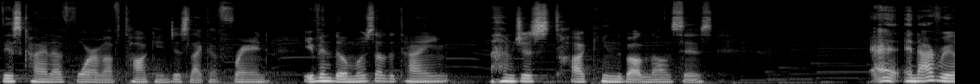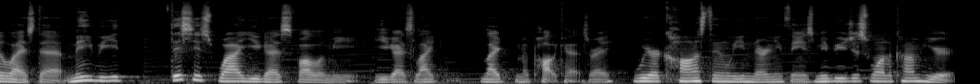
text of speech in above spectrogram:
this kind of form of talking, just like a friend. Even though most of the time I'm just talking about nonsense and, and I realized that maybe this is why you guys follow me. You guys like like my podcast, right? We are constantly learning things. Maybe you just want to come here,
